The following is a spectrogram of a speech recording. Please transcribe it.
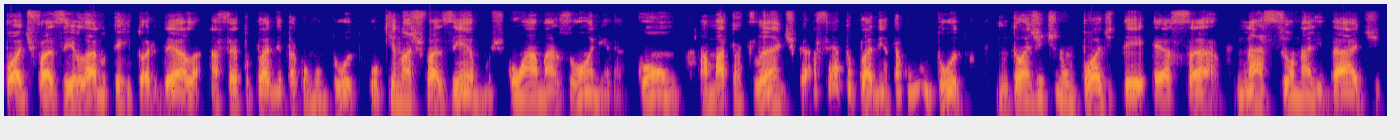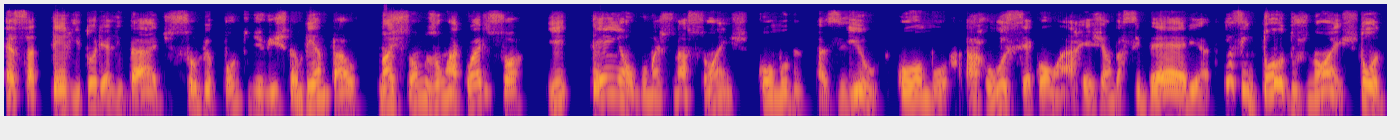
pode fazer lá no território dela afeta o planeta como um todo. O que nós fazemos com a Amazônia, com a Mata Atlântica, afeta o planeta como um todo. Então a gente não pode ter essa nacionalidade, essa territorialidade sob o ponto de vista ambiental. Nós somos um aquário só. E tem algumas nações, como o Brasil, como a Rússia, com a região da Sibéria, enfim, todos nós, todos,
